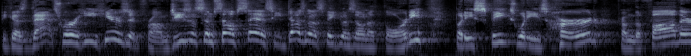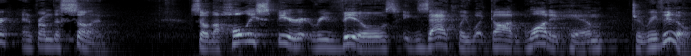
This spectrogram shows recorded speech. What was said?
because that's where he hears it from. Jesus himself says he does not speak of his own authority, but he speaks what he's heard from the Father and from the Son. So the Holy Spirit reveals exactly what God wanted him to reveal.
